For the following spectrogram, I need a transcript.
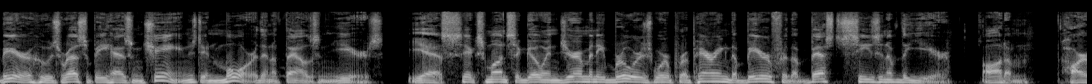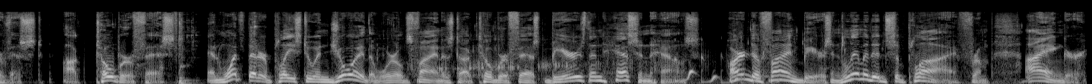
Beer whose recipe hasn't changed in more than a thousand years. Yes, six months ago in Germany, brewers were preparing the beer for the best season of the year autumn, harvest, Oktoberfest. And what better place to enjoy the world's finest Oktoberfest beers than Hessen Haus? Hard to find beers in limited supply from Ayinger,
